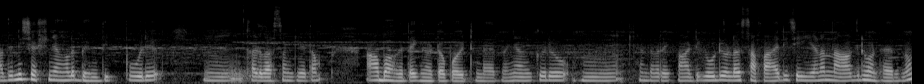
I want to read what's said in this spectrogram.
അതിനുശേഷം ഞങ്ങൾ ബന്ദിപ്പൂർ കടുവാസങ്കേതം ആ ഭാഗത്തേക്ക് കേട്ടോ പോയിട്ടുണ്ടായിരുന്നു. ഞങ്ങൾക്കൊരു എന്താ പറയുക കാട്ടിക്കൂടിയുള്ള സഫാരി ചെയ്യണം എന്ന് ആഗ്രഹമുണ്ടായിരുന്നു.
